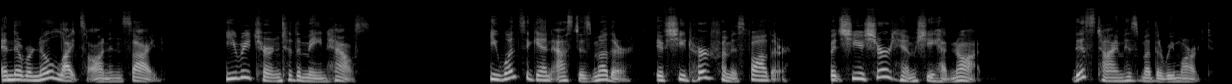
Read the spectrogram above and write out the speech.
and there were no lights on inside he returned to the main house. He once again asked his mother if she'd heard from his father, but she assured him she had not. This time his mother remarked,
